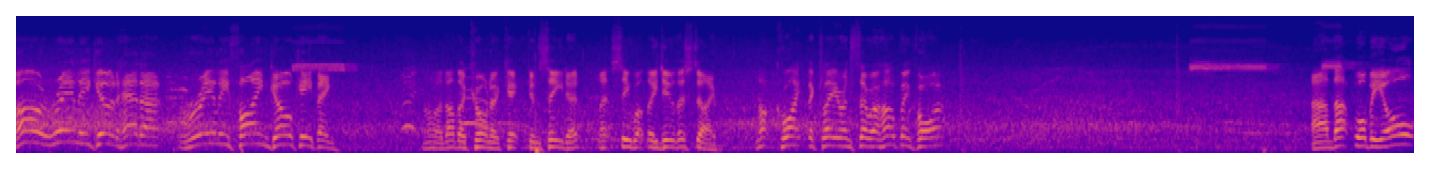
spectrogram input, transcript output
Oh, really good header. Really fine goalkeeping. Well, another corner kick conceded. Let's see what they do this time. Not quite the clearance they were hoping for. And that will be all.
